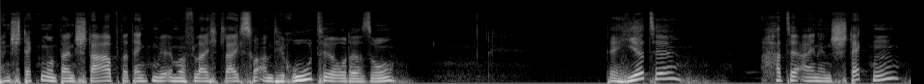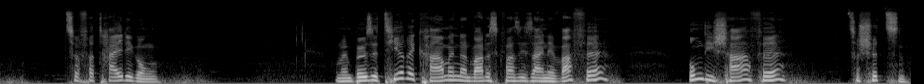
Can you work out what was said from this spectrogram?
dein Stecken und dein Stab, da denken wir immer vielleicht gleich so an die Route oder so. Der Hirte hatte einen Stecken zur Verteidigung. Und wenn böse Tiere kamen, dann war das quasi seine Waffe, um die Schafe zu schützen.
